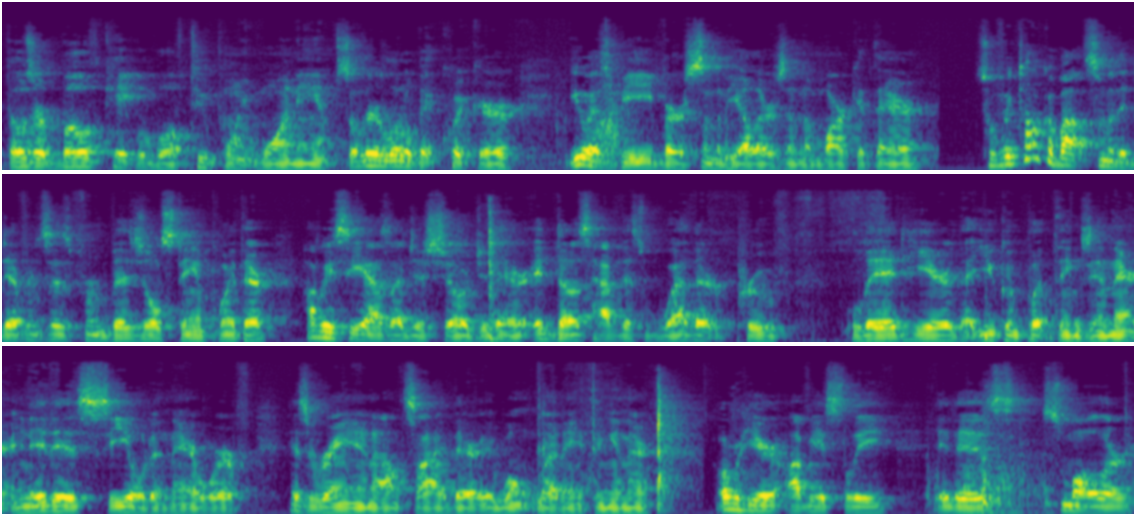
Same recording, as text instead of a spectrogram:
Those are both capable of 2.1 amps, so they're a little bit quicker USB versus some of the others in the market there. So if we talk about some of the differences from visual standpoint there, obviously as I just showed you there, it does have this weatherproof lid here that you can put things in there and it is sealed in there where if it's raining outside there it won't let anything in there. Over here obviously it is smaller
